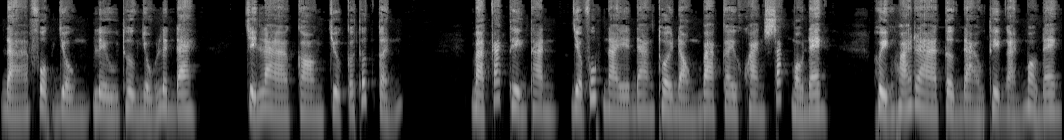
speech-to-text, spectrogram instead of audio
đã phục dụng liệu thường nhũ linh đan, chỉ là còn chưa có thức tỉnh. Mà các thiên thành giờ phút này đang thôi động ba cây khoan sắt màu đen, huyện hóa ra từng đạo thiên ảnh màu đen,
